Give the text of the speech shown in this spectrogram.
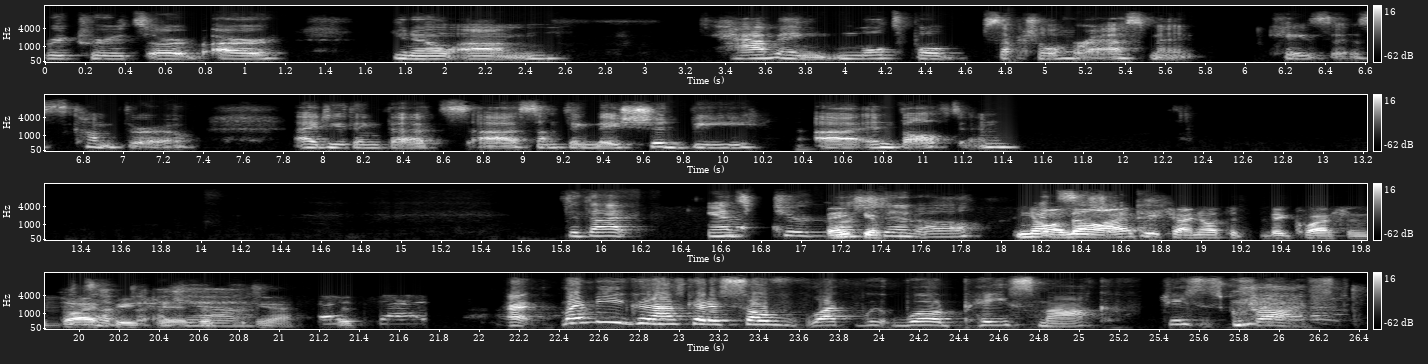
recruits or are you know um having multiple sexual harassment cases come through i do think that's uh, something they should be uh, involved in did that answer your Thank you. question at all no, It's no. a- I appreciate. I know it's a big question, so I appreciate it. yeah. It's- yeah, it's, Right. Maybe you could ask her to solve like world peace, Mark. Jesus Christ.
